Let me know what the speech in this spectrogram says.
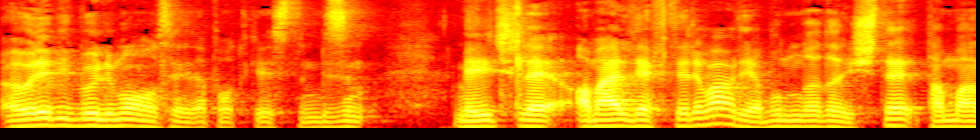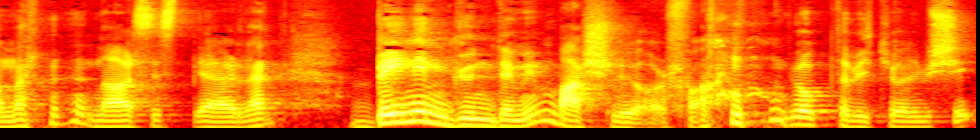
Öyle bir bölümü olsaydı podcast'in bizim Meriç'le amel defteri var ya bunda da işte tamamen narsist bir yerden benim gündemim başlıyor falan. Yok tabii ki öyle bir şey.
